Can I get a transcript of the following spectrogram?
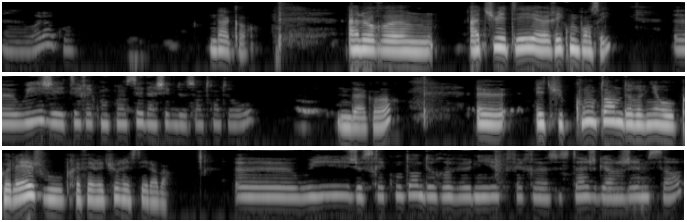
ben, voilà quoi. D'accord. Alors, euh, as-tu été récompensée? Euh, oui, j'ai été récompensée d'un chèque de 130 euros. D'accord. Euh, Es-tu contente de revenir au collège ou préférais-tu rester là-bas? Euh, oui, je serais contente de revenir faire euh, ce stage car j'aime ça.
